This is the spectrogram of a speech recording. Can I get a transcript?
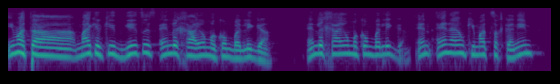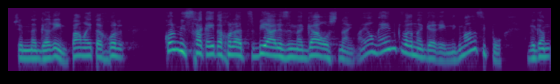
אם אתה מייקל קיד גירטריס, אין לך היום מקום בליגה. אין לך היום מקום בליגה. אין, אין היום כמעט שחקנים שהם נגרים. פעם היית יכול, כל משחק היית יכול להצביע על איזה נגר או שניים. היום אין כבר נגרים, נגמר הסיפור. וגם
